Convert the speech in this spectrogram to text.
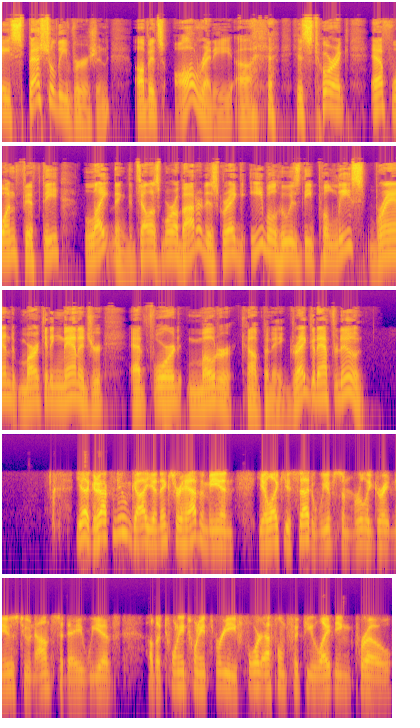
a specialty version of its already uh, historic F 150 Lightning. To tell us more about it is Greg Ebel, who is the police brand marketing manager at Ford Motor Company. Greg, good afternoon. Yeah, good afternoon, Guy. Yeah, thanks for having me. And yeah, like you said, we have some really great news to announce today. We have uh, the 2023 Ford F-150 Lightning Pro.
